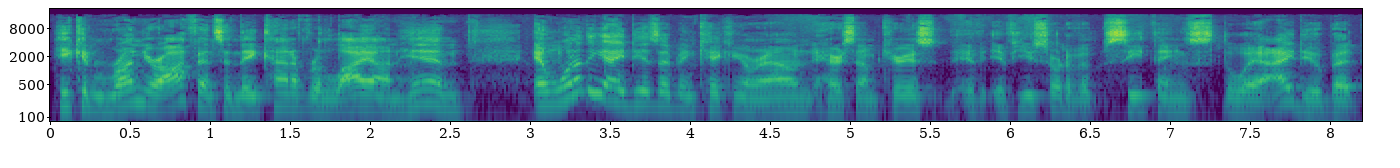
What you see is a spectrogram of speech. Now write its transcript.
he can run your offense, and they kind of rely on him. And one of the ideas I've been kicking around, Harrison, I'm curious if, if you sort of see things the way I do, but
